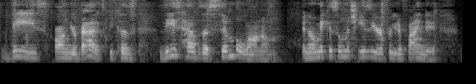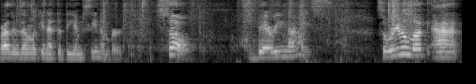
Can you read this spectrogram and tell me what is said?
these on your bags because these have the symbol on them. And it'll make it so much easier for you to find it rather than looking at the DMC number. So, very nice. So we're going to look at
